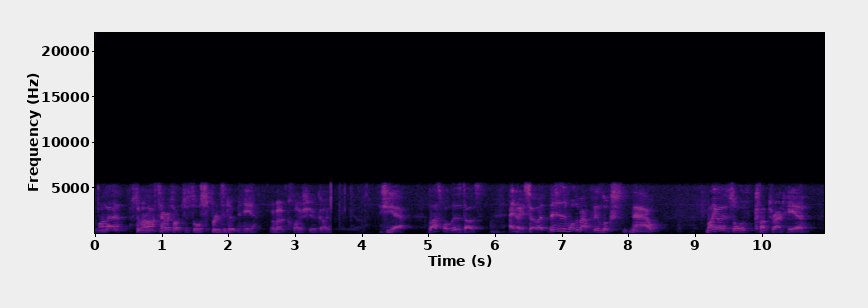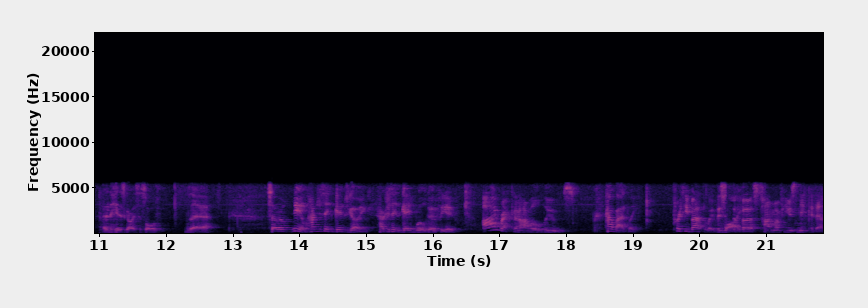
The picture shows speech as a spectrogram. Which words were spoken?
So my, la- so my last Terror Tot just all sprinted over here. Look how close your guys already are. Yeah. That's what this does. Anyway, so uh, this is what the battlefield looks now. My guys are sort of clumped around here, and his guys are sort of there. So, Neil, how do you think the game's going? How do you think the game will go for you? I reckon I will lose. How badly? Pretty badly. This Why? is the first time I've used Nicodem.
